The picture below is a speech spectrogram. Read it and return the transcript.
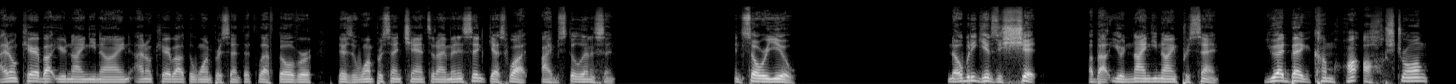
I don't care about your 99. I don't care about the 1% that's left over. There's a 1% chance that I'm innocent. Guess what? I'm still innocent. And so are you. Nobody gives a shit about your 99%. You had better come uh, strong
